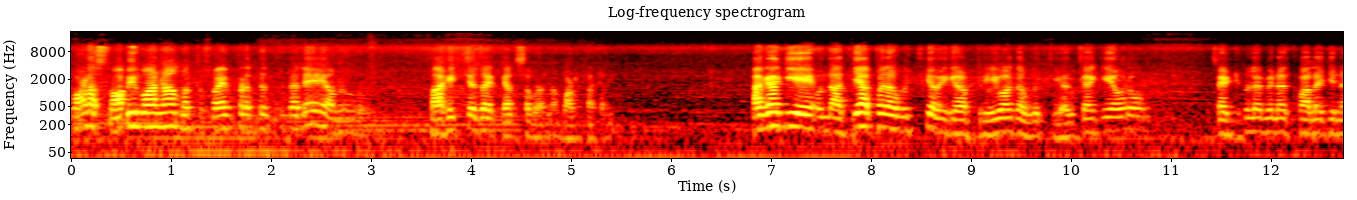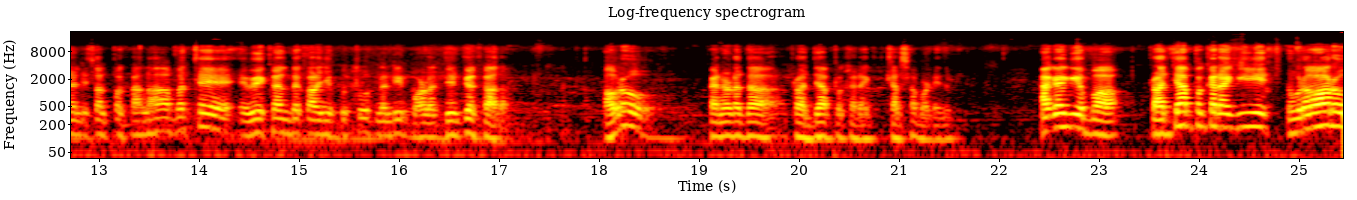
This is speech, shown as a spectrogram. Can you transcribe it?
ಬಹಳ ಸ್ವಾಭಿಮಾನ ಮತ್ತು ಸ್ವಯಂ ಪ್ರಯತ್ನದಿಂದಲೇ ಅವರು ಸಾಹಿತ್ಯದ ಕೆಲಸವನ್ನು ಮಾಡ್ತಾರೆ. ಹಾಗಾಗಿ ಒಂದು ಅಧ್ಯಾಪನ ವೃತ್ತಿ ಅವರಿಗೆ ಪ್ರಿಯವಾದ ವೃತ್ತಿ. ಅದಕ್ಕಾಗಿ ಅವರು ಸೈಂಟ್ ಫಿಲಮಿನ ಕಾಲೇಜಿನಲ್ಲಿ ಸ್ವಲ್ಪ ಕಾಲ, ಮತ್ತೆ ವಿವೇಕಾನಂದ ಕಾಲೇಜು ಪುತ್ತೂರಿನಲ್ಲಿ ಬಹಳ ದೀರ್ಘಕಾಲ. ಅವರು ಕನ್ನಡದ ಪ್ರಾಧ್ಯಾಪಕರಾಗಿ ಕೆಲಸ ಮಾಡಿದರು. ಹಾಗಾಗಿ ಒಬ್ಬ ಪ್ರಾಧ್ಯಾಪಕರಾಗಿ ನೂರಾರು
